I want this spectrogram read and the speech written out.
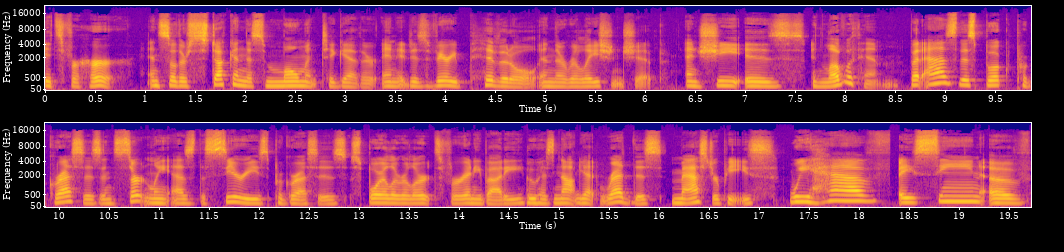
it's for her. And so they're stuck in this moment together, and it is very pivotal in their relationship and she is in love with him. But as this book progresses, and certainly as the series progresses, spoiler alerts for anybody who has not yet read this masterpiece, we have a scene of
